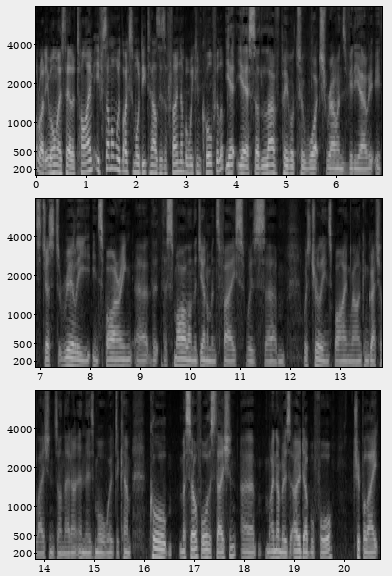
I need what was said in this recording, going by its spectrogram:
Alrighty, we're almost out of time. If someone would like some more details, there's a phone number we can call, Philip. Yeah, yes, I'd love people to watch Rowan's video. It's just really inspiring. Uh, the the smile on the gentleman's face was um, was truly inspiring. Rowan, congratulations on that, and there's more work to come. Call myself or the station. Uh, my number is 044 888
